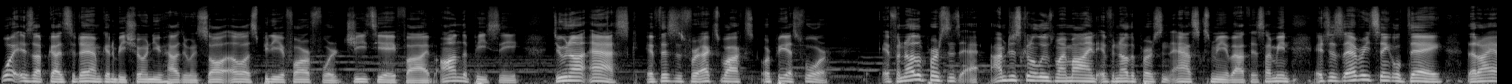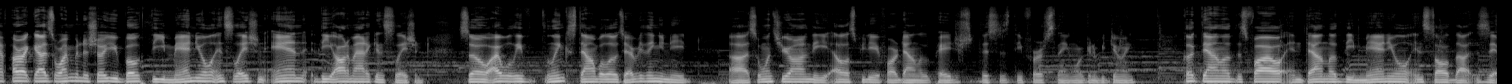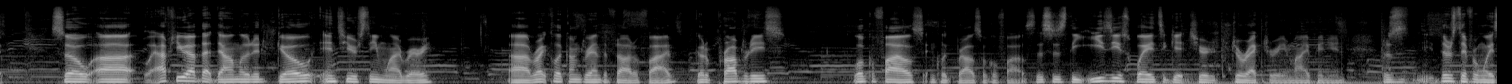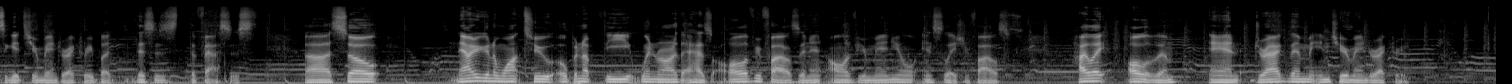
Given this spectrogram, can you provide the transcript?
What is up guys, today I'm going to be showing you how to install LSPDFR for GTA 5 on the PC. Do not ask if this is for Xbox or PS4. If another person's, I'm just going to lose my mind if another person asks me about this. I mean, it's just every single day that I have. Alright guys, so I'm going to show you both the manual installation and the automatic installation. So I will leave links down below to everything you need. Uh, so once you're on the LSPDFR download page, this is the first thing we're going to be doing. Click download this file and download the manual install.zip. So uh, after you have that downloaded, go into your Steam library, uh, right click on Grand Theft Auto 5, go to properties, local files, and click browse local files. This is the easiest way to get to your directory in my opinion. There's, there's different ways to get to your main directory, but this is the fastest. Uh, so now you're going to want to open up the WinRAR that has all of your files in it, all of your manual installation files highlight all of them, and drag them into your main directory.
